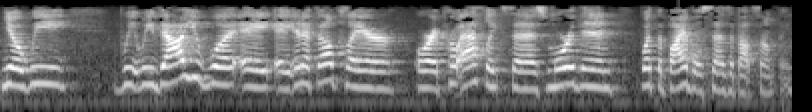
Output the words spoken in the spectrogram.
You know, we, we, we value what a, a NFL player or a pro athlete says more than what the Bible says about something.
